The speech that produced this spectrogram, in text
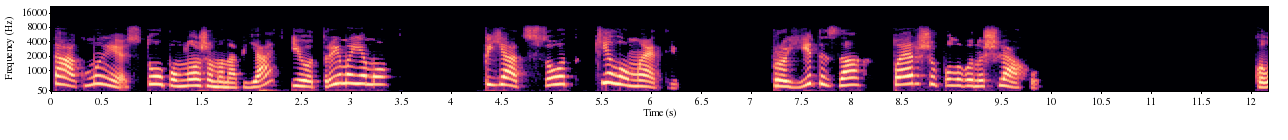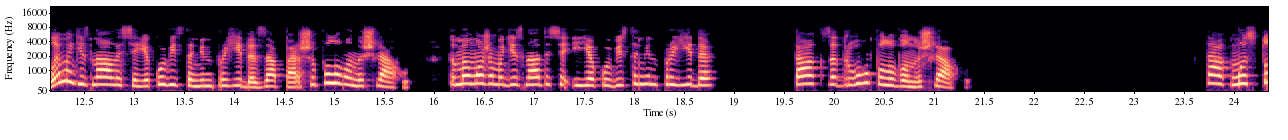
Так, ми 100 помножимо на 5 і отримаємо 500 кілометрів. Проїде за першу половину шляху. Коли ми дізналися, яку відстань він проїде за першу половину шляху, то ми можемо дізнатися і яку відстань він проїде так, за другу половину шляху. Так, ми 100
